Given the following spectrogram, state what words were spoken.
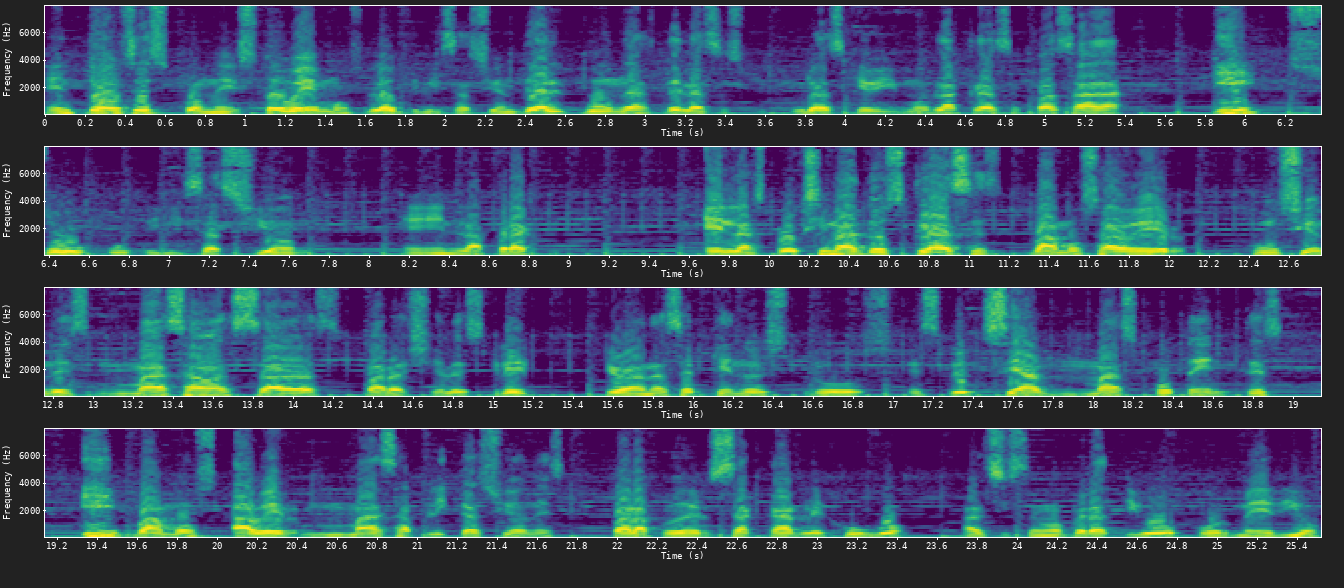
Entonces con esto vemos la utilización de algunas de las estructuras que vimos la clase pasada y su utilización en la práctica. En las próximas dos clases vamos a ver funciones más avanzadas para Shell Script que van a hacer que nuestros scripts sean más potentes y vamos a ver más aplicaciones para poder sacarle jugo al sistema operativo por medio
